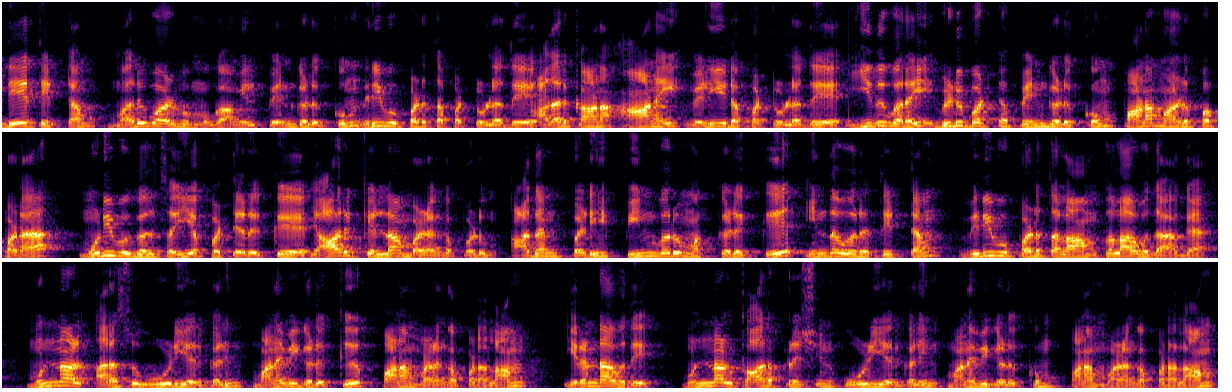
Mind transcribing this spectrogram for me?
இதே திட்டம் மறுவாழ்வு முகாமில் பெண்களுக்கும் விரிவுபடுத்தப்பட்டுள்ளது. அதற்கான ஆணை வெளியிடப்பட்டுள்ளது. இதுவரை விடுபட்ட பெண்களுக்கும் பணம் அனுப்பப்பட முடிவுகள் செய்யப்பட்டிருக்கு. யாருக்கெல்லாம் வழங்கப்படும். அதன்படி பின்வரும் மக்களுக்கு இந்த ஒரு திட்டம் விரிவுபடுத்தலாம். முதலாவதாக முன்னாள் அரசு ஊழியர்களின் மனைவிகளுக்கு பணம் வழங்கப்படலாம். இரண்டாவது முன்னாள் கார்ப்பரேஷன் ஊழியர்களின் மனைவிகளுக்கும் பணம் வழங்கப்படலாம்.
